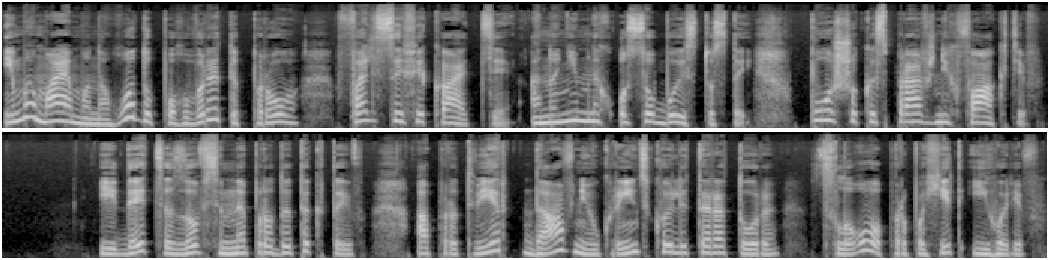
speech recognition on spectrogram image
І ми маємо нагоду поговорити про фальсифікації, анонімних особистостей, пошуки справжніх фактів. І йдеться зовсім не про детектив, а про твір давньої української літератури слово про похід ігорів.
